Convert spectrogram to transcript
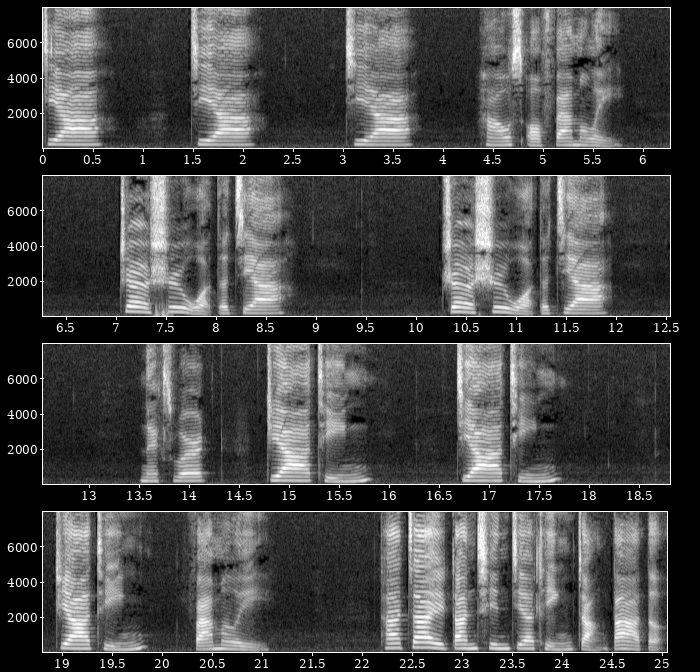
家家家 house or family 这是我的家这是我的家 next word 家庭家庭家庭 family 他在单亲家庭长大的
